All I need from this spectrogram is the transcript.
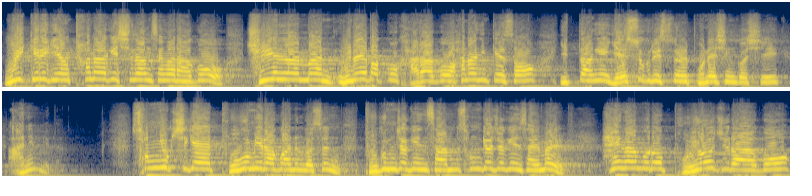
우리끼리 그냥 편하게 신앙생활하고 주일날만 은혜 받고 가라고 하나님께서 이 땅에 예수 그리스도를 보내신 것이 아닙니다. 성육식의 보험이라고 하는 것은 복음적인 삶, 성교적인 삶을 행함으로 보여주라고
